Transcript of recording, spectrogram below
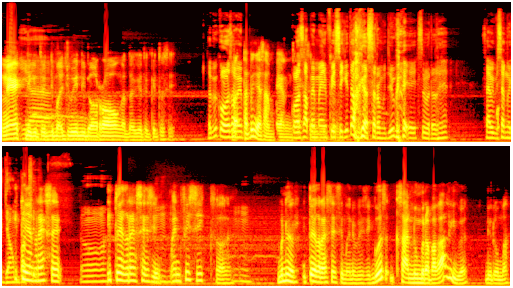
ngek Iya. gitu dimajuin didorong atau gitu-gitu sih tapi kalau sampai tapi nggak sampai yang kalau sampai main gitu. fisik itu agak serem juga ya sebenarnya saya bisa ngejambak itu yang sih. rese oh. itu yang rese sih Mhm. main fisik soalnya mm-mm. bener itu yang rese sih main fisik gue kesandung berapa kali gue di rumah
